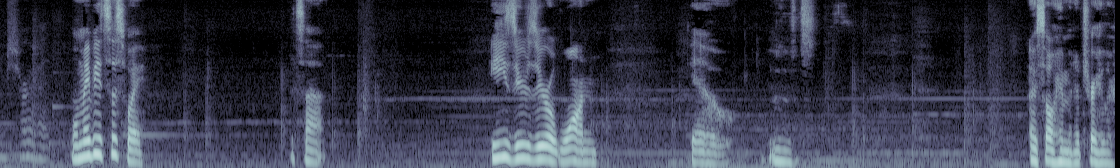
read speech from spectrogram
I'm sure of it. Well, maybe it's this way. What's that? E001. Ew. I saw him in a trailer.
